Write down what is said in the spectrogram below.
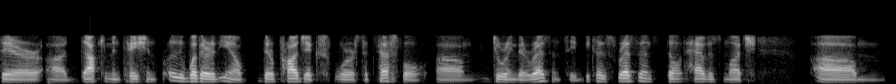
their uh, documentation, whether you know their projects were successful um, during their residency, because residents don't have as much um,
